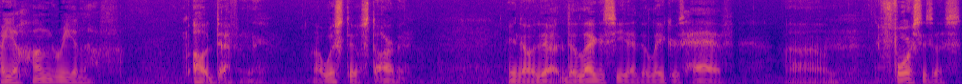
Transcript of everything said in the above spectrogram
are you hungry enough? Oh, definitely. Uh, we're still starving. You know, the, the legacy that the Lakers have um, forces us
